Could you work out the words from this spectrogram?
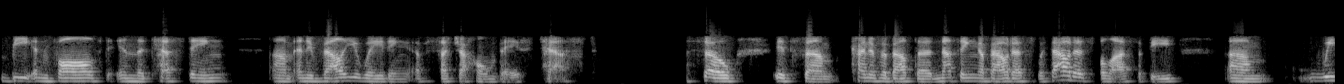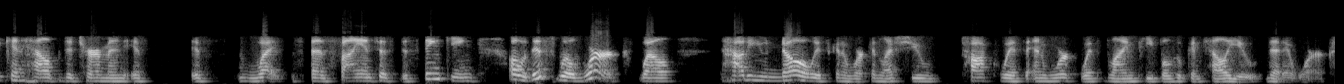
be involved in the testing um, and evaluating of such a home-based test. So it's um, kind of about the nothing about us without us philosophy. Um, we can help determine if if what a scientist is thinking, oh, this will work. Well, how do you know it's going to work unless you talk with and work with blind people who can tell you that it works?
